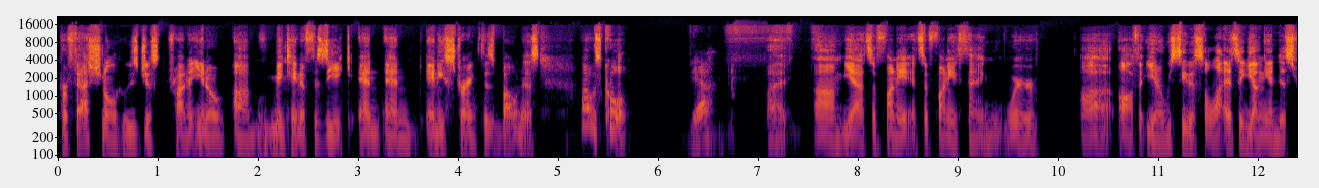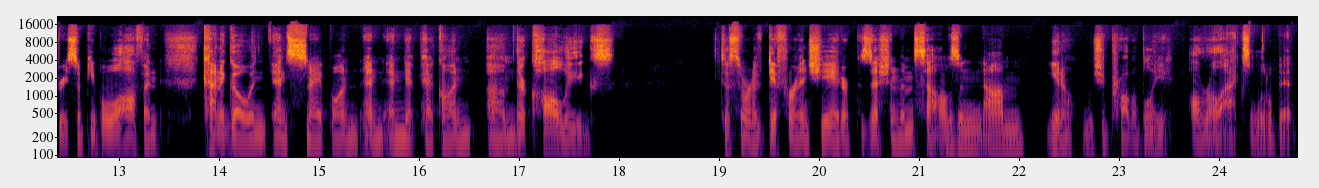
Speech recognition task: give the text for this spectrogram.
professional who's just trying to, you know, um, maintain a physique and and any strength is bonus. That was cool. Yeah. But um, yeah, it's a funny it's a funny thing where uh, often you know we see this a lot it's a young industry so people will often kind of go and, and snipe on and, and nitpick on um, their colleagues to sort of differentiate or position themselves and um, you know we should probably all relax a little bit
